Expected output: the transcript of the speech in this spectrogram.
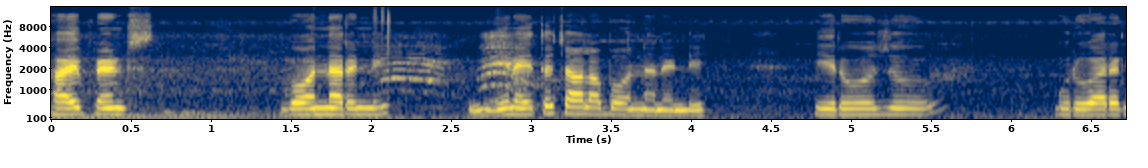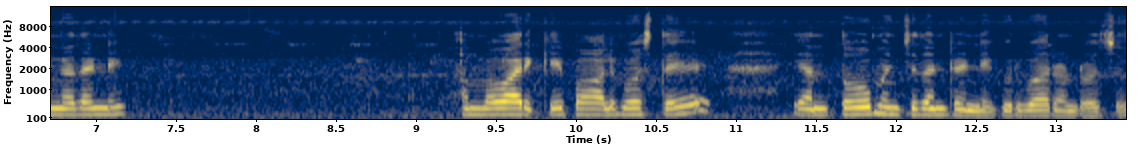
హాయ్ ఫ్రెండ్స్ బాగున్నారండి? నేనైతే చాలా బాగున్నానండి. ఈరోజు గురువారం కదండి. అమ్మవారికి పాలు పోస్తే ఎంతో మంచిదంటండి గురువారం రోజు.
